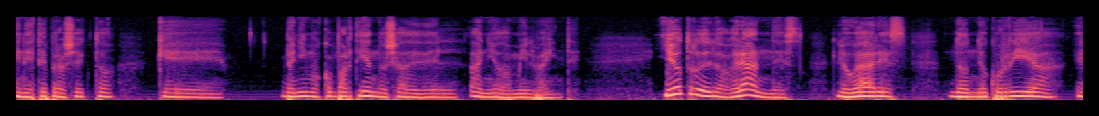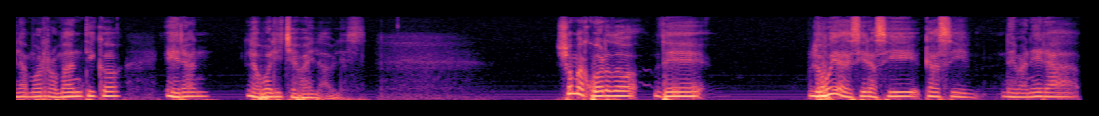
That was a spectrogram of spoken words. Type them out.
en este proyecto que venimos compartiendo ya desde el año 2020. Y otro de los grandes lugares donde ocurría el amor romántico eran los boliches bailables. Yo me acuerdo de, lo voy a decir así, casi de manera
